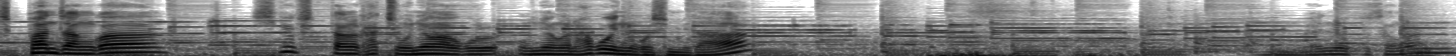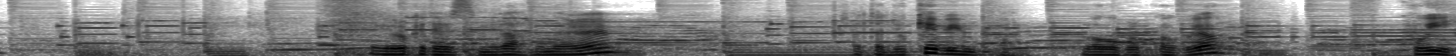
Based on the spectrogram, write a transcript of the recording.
직판장과 식육식당을 같이 운영하고 운영을 하고 있는 곳입니다. 음, 메뉴 구성은 이렇게 되어 있습니다. 오늘 자, 일단 육회 비빔밥 먹어볼 거고요. 구이 네.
